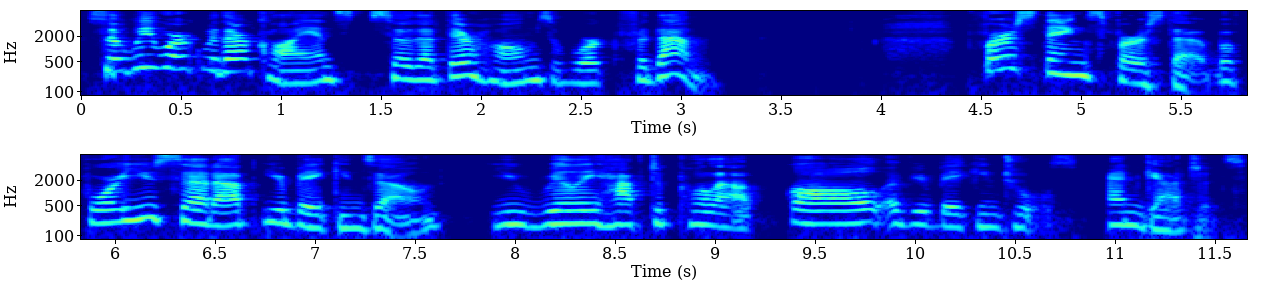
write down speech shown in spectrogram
So we work with our clients so that their homes work for them First things first, though, before you set up your baking zone, you really have to pull out all of your baking tools and gadgets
